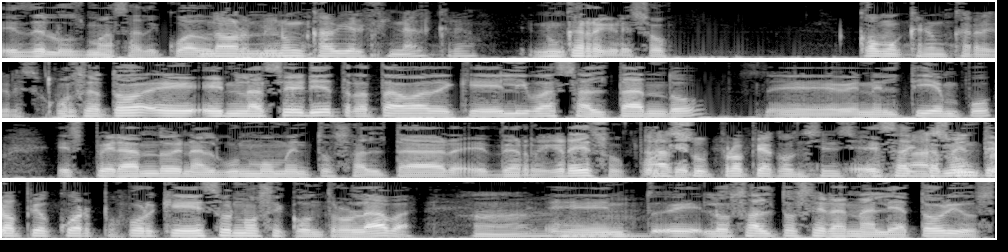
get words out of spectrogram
es de los más adecuados. No, también. nunca vi el final, creo. Nunca regresó. ¿Cómo que nunca regresó? O sea, to- eh, en la serie trataba de que él iba saltando eh, en el tiempo, esperando en algún momento saltar eh, de regreso. A su propia conciencia, a su propio cuerpo. porque eso no se controlaba. Ah. Eh, los saltos eran aleatorios.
